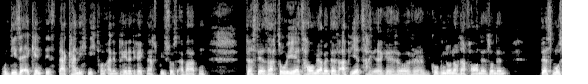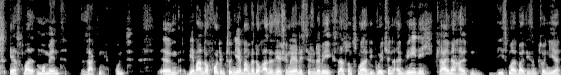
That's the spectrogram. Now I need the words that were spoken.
Und diese Erkenntnis, da kann ich nicht von einem Trainer direkt nach Spielschluss erwarten, dass der sagt, so jetzt hauen wir aber das ab, jetzt äh, gucken nur noch nach vorne, sondern das muss erstmal einen Moment sacken. Und ähm, wir waren doch vor dem Turnier, waren wir doch alle sehr schön realistisch unterwegs. Lass uns mal die Brötchen ein wenig kleiner halten. Diesmal bei diesem Turnier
